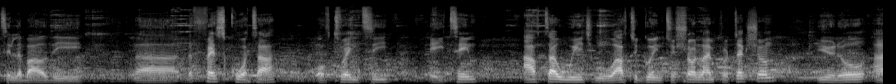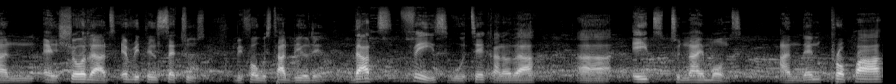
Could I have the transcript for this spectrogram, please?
till about the uh, the first quarter of 2018. After which we will have to go into shoreline protection, you know, and ensure that everything settles before we start building. That phase will take another uh, eight to nine months, and then proper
